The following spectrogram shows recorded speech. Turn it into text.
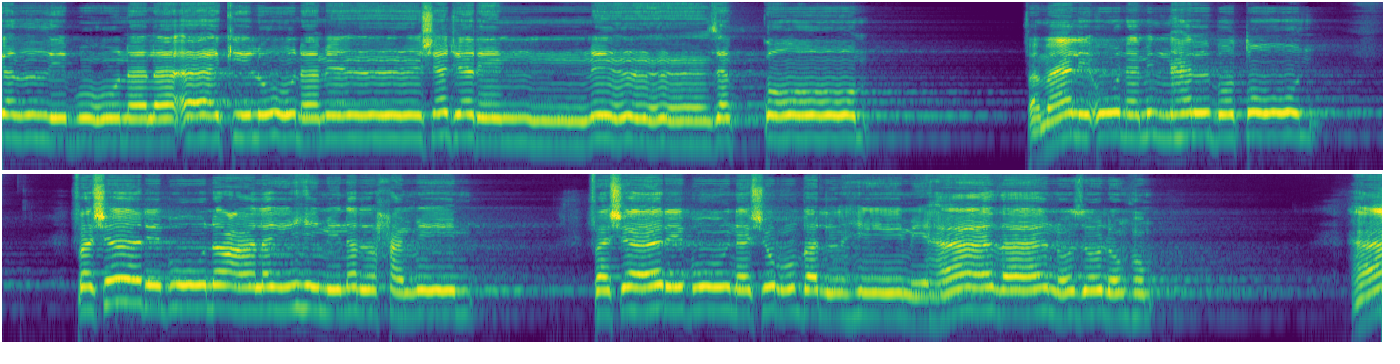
المكذبون لآكلون من شجر من زقوم فمالئون منها البطون فشاربون عليه من الحميم فشاربون شرب الهيم هذا نزلهم هذا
